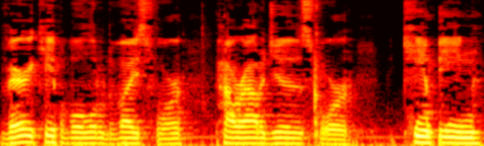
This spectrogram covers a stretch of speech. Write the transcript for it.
very capable little device for power outages, for camping.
